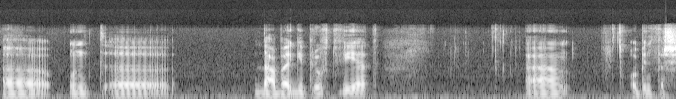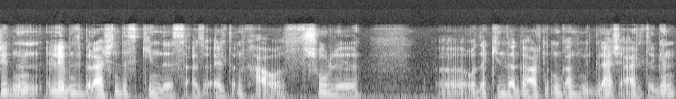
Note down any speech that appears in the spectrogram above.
Äh, und äh, dabei geprüft wird, äh, ob in verschiedenen Lebensbereichen des Kindes, also Elternhaus, Schule äh, oder Kindergarten, Umgang mit Gleichaltrigen,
